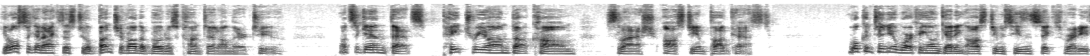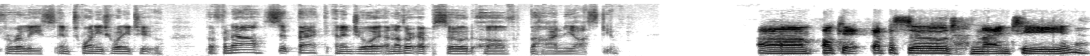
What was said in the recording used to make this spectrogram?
You'll also get access to a bunch of other bonus content on there too. Once again, that's patreon.com slash ostiumpodcast. We'll continue working on getting Ostium Season 6 ready for release in 2022, but for now, sit back and enjoy another episode of Behind the Ostium. Um, okay, episode 19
